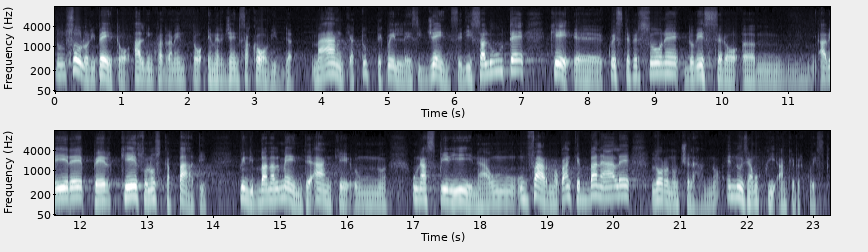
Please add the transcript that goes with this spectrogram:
non solo, ripeto, all'inquadramento emergenza Covid, ma anche a tutte quelle esigenze di salute che eh, queste persone dovessero ehm, avere perché sono scappati. Quindi banalmente anche un, un'aspirina, un, un farmaco anche banale, loro non ce l'hanno e noi siamo qui anche per questo.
